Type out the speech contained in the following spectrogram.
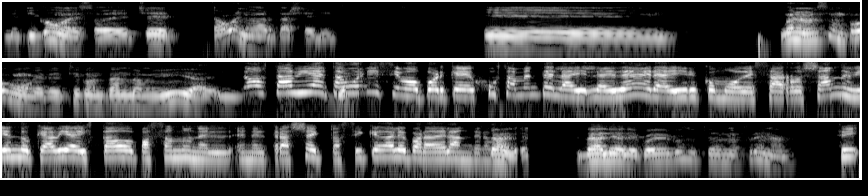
me picó eso de, che, está bueno dar talleres. Y bueno, no sé, un poco como que te estoy contando mi vida. Y No, está bien, está buenísimo, porque justamente la, la idea era ir como desarrollando y viendo qué había estado pasando en el, en el trayecto, así que dale para adelante. nomás. Dale, dale, dale, cualquier cosa ustedes me frenan. Sí.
